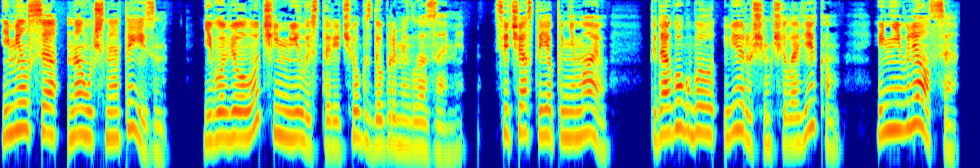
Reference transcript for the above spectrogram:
имелся научный атеизм. Его вел очень милый старичок с добрыми глазами. Сейчас-то я понимаю, педагог был верующим человеком и не являлся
